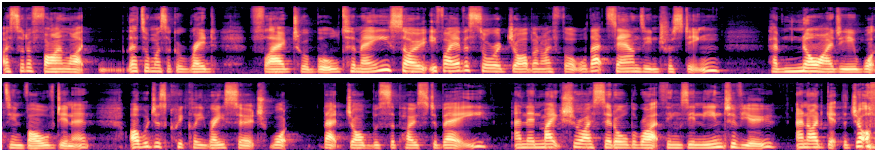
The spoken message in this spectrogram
I sort of find like that's almost like a red flag to a bull to me. So if I ever saw a job and I thought, well, that sounds interesting, have no idea what's involved in it, I would just quickly research what that job was supposed to be and then make sure I said all the right things in the interview and I'd get the job.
